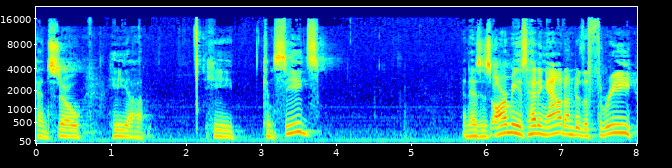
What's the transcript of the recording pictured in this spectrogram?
And so he, uh, he concedes. And as his army is heading out under the three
